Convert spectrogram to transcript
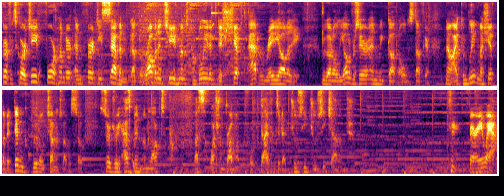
Perfect score achieved, 437. Got the Robin achievement, completed the shift at radiology. We got all the Olivers here, and we got all the stuff here. Now, I completed my shift, but I didn't complete all the challenge levels, so surgery has been unlocked. Let's watch some drama before we dive into that juicy, juicy challenge. Hmm, very well.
